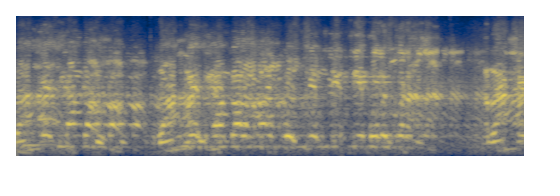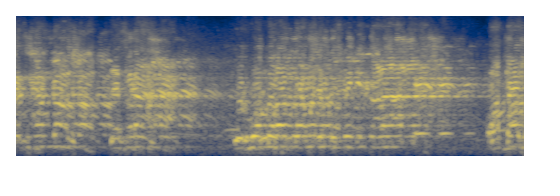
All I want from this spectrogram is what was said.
রাকেশ মন্ডল মন্ডল আমার পশ্চিম দিক দিয়ে প্রবেশ করা। রাকেশ মন্ডল দেশরা পূর্বতরাতে আমাদের কমিটি তারা আছে অতএব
